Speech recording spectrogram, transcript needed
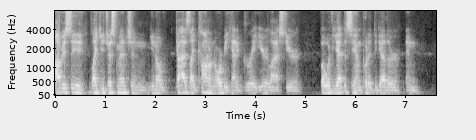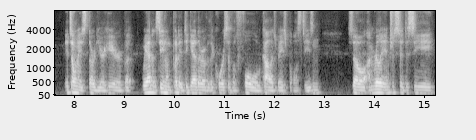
obviously, like you just mentioned, you know, guys like Connor Norby had a great year last year, but we've yet to see him put it together. And it's only his third year here, but we haven't seen him put it together over the course of a full college baseball season. So I'm really interested to see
